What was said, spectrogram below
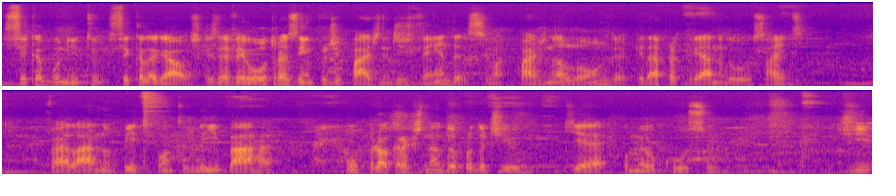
fica bonito, fica legal. Se quiser ver outro exemplo de página de vendas, uma página longa que dá para criar no Google Sites, vai lá no bit.ly barra o Procrastinador Produtivo, que é o meu curso de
